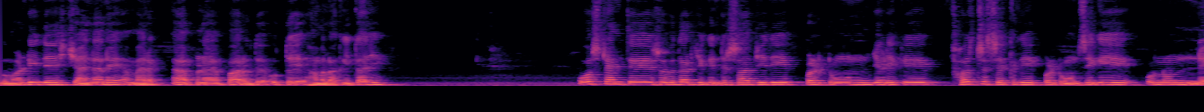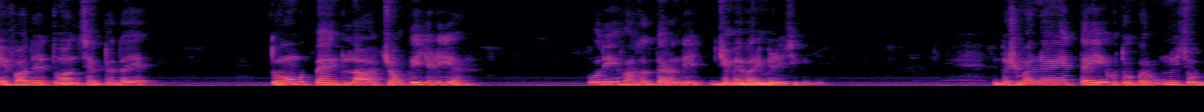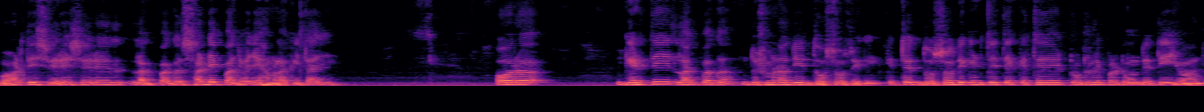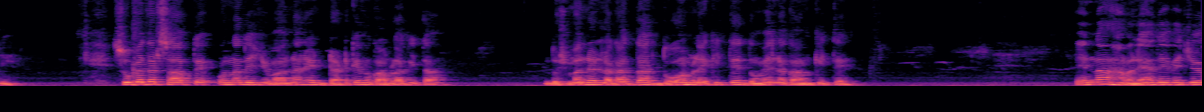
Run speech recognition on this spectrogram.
ਗਵਾਂਢੀ ਦੇਸ਼ ਚਾਈਨਾ ਨੇ ਅਮਰੀਕਾ, ਆਪਣਾ ਭਾਰਤ ਦੇ ਉੱਤੇ ਹਮਲਾ ਕੀਤਾ ਜੀ। ਉਸ ਟਾਈਮ ਤੇ ਸੁਬੇਦਾਰ ਜੋਗਿੰਦਰ ਸਾਹਿਬ ਜੀ ਦੀ ਪਲਟੂਨ ਜਿਹੜੀ ਕਿ ਫਸਟ ਸਿੱਖ ਦੀ ਪਲਟੂਨ ਸੀਗੀ, ਉਹਨੂੰ ਨੇਫਾ ਦੇ ਤੁਆਨ ਸੈਕਟਰ ਦੇ ਤੋਂਗ ਪੈਂਗ ਲਾ ਚੌਕੀ ਜਿਹੜੀ ਹੈ ਉਹਦੀ ਹਿਫਾਜ਼ਤ ਕਰਨ ਦੀ ਜ਼ਿੰਮੇਵਾਰੀ ਮਿਲੀ ਸੀਗੀ ਜੀ। ਦੁਸ਼ਮਣ ਨੇ 23 ਅਕਤੂਬਰ 1962 ਦੀ ਸਵੇਰੇ ਸਵੇਰੇ ਲਗਭਗ 5:30 ਵਜੇ ਹਮਲਾ ਕੀਤਾ ਜੀ। ਔਰ ਗਿਣਤੀ ਲਗਭਗ ਦੁਸ਼ਮਣਾਂ ਦੀ 200 ਸੀਗੀ। ਕਿੱਥੇ 200 ਦੀ ਗਿਣਤੀ ਤੇ ਕਿੱਥੇ ਟੋਟਲੀ ਪਲਟੂਨ ਦੇ 30 ਜਵਾਨ ਜੀ। ਸੂਬੇਦਾਰ ਸਾਹਿਬ ਤੇ ਉਹਨਾਂ ਦੇ ਜਵਾਨਾਂ ਨੇ ਡਟ ਕੇ ਮੁਕਾਬਲਾ ਕੀਤਾ। ਦੁਸ਼ਮਣ ਨੇ ਲਗਾਤਾਰ ਦੋ ਹਮਲੇ ਕੀਤੇ, ਦੋਵੇਂ ਨਾਕਾਮ ਕੀਤੇ। ਇਹਨਾਂ ਹਮਲਿਆਂ ਦੇ ਵਿੱਚ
